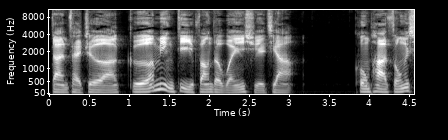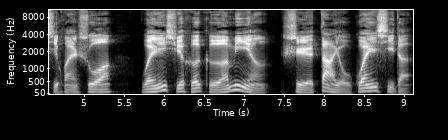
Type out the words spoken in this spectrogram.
但在这革命地方的文学家，恐怕总喜欢说文学和革命是大有关系的。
